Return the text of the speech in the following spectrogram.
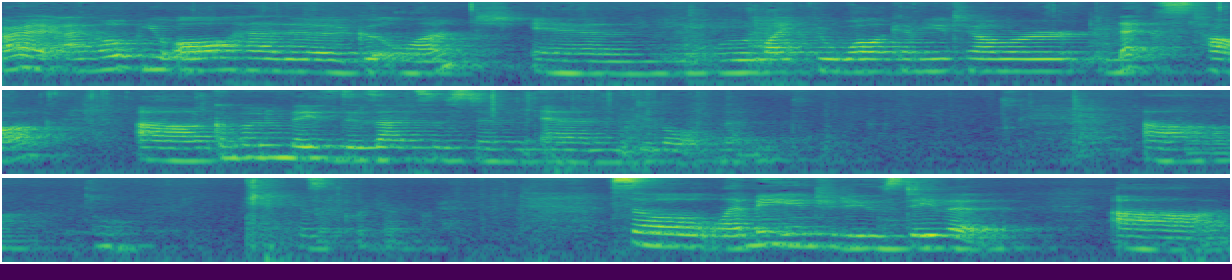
All right, I hope you all had a good lunch, and we would like to welcome you to our next talk, uh, component-based design system and development. Uh, oh, here's a clicker. Okay. So let me introduce David. Uh,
